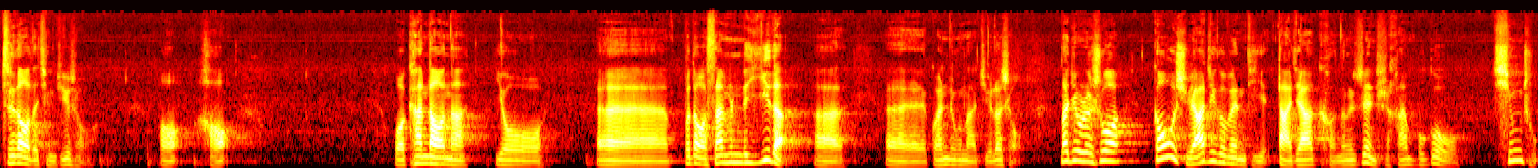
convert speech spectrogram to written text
知道的请举手。哦，好。我看到呢，有呃不到三分之一的呃呃观众呢举了手。那就是说，高血压这个问题，大家可能认识还不够清楚。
